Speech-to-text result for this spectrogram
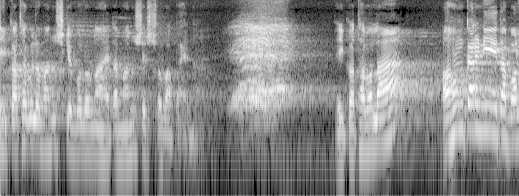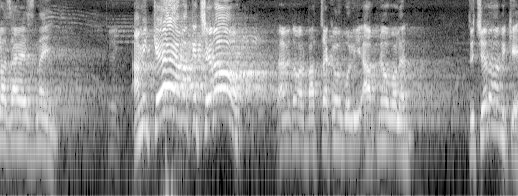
এই কথাগুলো মানুষকে বলো না, এটা মানুষের শোভা পায় না। এই কথা বলা, অহংকার নিয়ে এটা বলা জায়েজ নাই। আমি কে? আমাকে চেনো? আমি তোমার বাচ্চাকেও বলি, আপনিও বলেন, তুই চেনো আমি কে?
